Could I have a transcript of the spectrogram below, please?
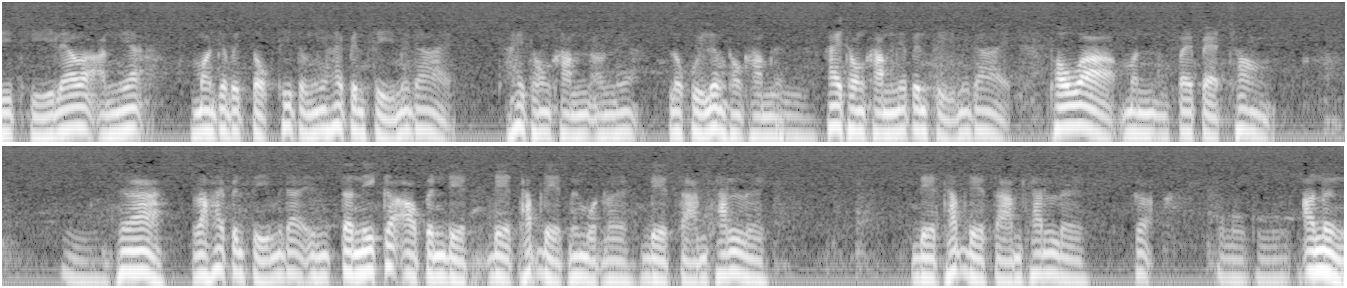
ดีถีแล้วอันเนี้ย มันจะไปตกที่ตรงนี้ให้เป็นสีไม่ได้ ให้ทองคำอันเนี้ย เราคุยเรื่องทองคำเลย ให้ทองคำเนี้ยเป็นสีไม่ได้ เพราะว่ามันไปแปดช่อง ช่ไหมเราให้เป็นสีไม่ได้ ตอนนี้ก็เอาเป็นเดชเดชทับเดชไปหมดเลย เดชสามชั้นเลย เดชทับเดชสามชั้นเลย ก็ขนาดนี้เอาหนึ่ง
